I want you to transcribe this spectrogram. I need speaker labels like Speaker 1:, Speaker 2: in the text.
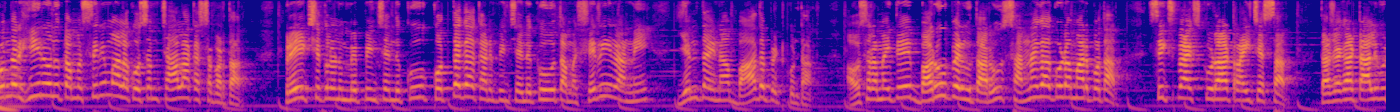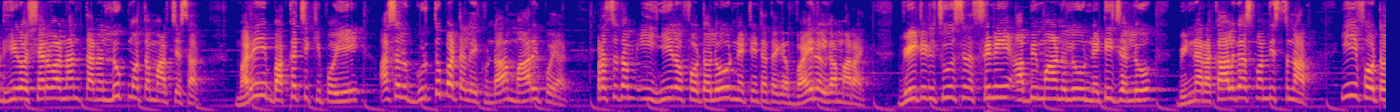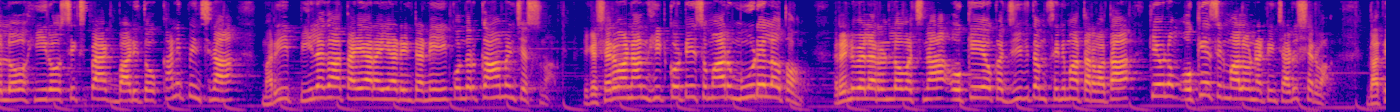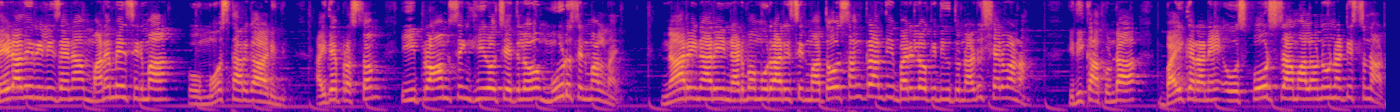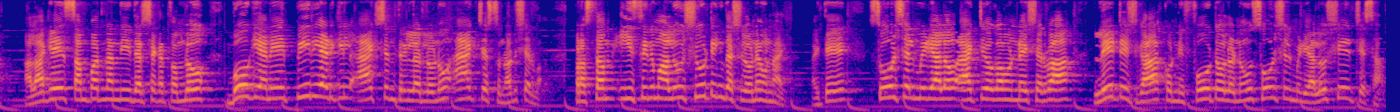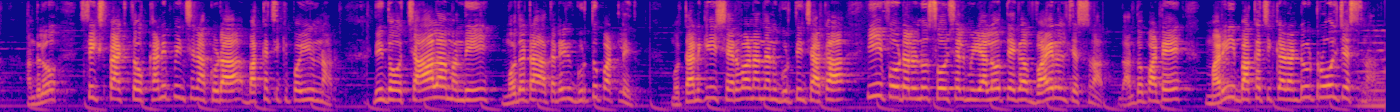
Speaker 1: కొందరు హీరోలు తమ సినిమాల కోసం చాలా కష్టపడతారు. ప్రేక్షకులను మెప్పించేందుకు కొత్తగా కనిపించేందుకు తమ శరీరాన్ని ఎంతైనా బాధ పెట్టుకుంటారు. అవసరమైతే బరువు పెరుగుతారు సన్నగా కూడా మారిపోతారు. సిక్స్ ప్యాక్స్ కూడా ట్రై చేస్తారు. తాజాగా టాలీవుడ్ హీరో శర్వానంద్ తన లుక్ మొత్తం మార్చేశాడు. మరీ బక్క చిక్కిపోయి అసలు గుర్తుపట్టలేకుండా మారిపోయాడు. ప్రస్తుతం ఈ హీరో ఫోటోలు నెట్టింట తెగ వైరల్గా మారాయి. వీటిని చూసిన సినీ అభిమానులు నెటిజన్లు భిన్న రకాలుగా స్పందిస్తున్నారు. ఈ ఫోటోలో హీరో సిక్స్ ప్యాక్ బాడీతో కనిపించినా మరీ పీలగా తయారయ్యాడేంటని కొందరు కామెంట్ చేస్తున్నారు. ఇక శర్వానంద్ హిట్ కొట్టి సుమారు మూడేళ్ళు అవుతోంది రెండు వేల రెండులో వచ్చిన ఒకే ఒక జీవితం సినిమా తర్వాత కేవలం ఒకే సినిమాలో నటించాడు శర్వ. గతేడాది రిలీజ్ అయిన మనమే సినిమా ఓ మోస్తారుగా ఆడింది. అయితే ప్రస్తుతం ఈ ప్రామిసింగ్ హీరో చేతిలో మూడు సినిమాలున్నాయి. నారి నారి నడుమ మురారి సినిమాతో సంక్రాంతి బరిలోకి దిగుతున్నాడు శర్వానంద్ ఇది కాకుండా బైకర్ అనే ఓ స్పోర్ట్స్ డ్రామాలోనూ నటిస్తున్నాడు. అలాగే సంపత్ నంది దర్శకత్వంలో భోగి అనే పీరియాడికల్ యాక్షన్ థ్రిల్లర్లోనూ యాక్ట్ చేస్తున్నాడు శర్వ ప్రస్తుతం ఈ సినిమాలు షూటింగ్ దశలోనే ఉన్నాయి. అయితే సోషల్ మీడియాలో యాక్టివ్గా ఉండే శర్వ లేటెస్ట్గా కొన్ని ఫోటోలను సోషల్ మీడియాలో షేర్ చేశారు. అందులో సిక్స్ ప్యాక్స్తో కనిపించినా కూడా బక్క చిక్కిపోయి ఉన్నాడు. దీంతో చాలామంది మొదట అతడిని గుర్తుపట్టలేదు. మొత్తానికి శర్వానందన్ గుర్తించాక ఈ ఫోటోలను సోషల్ మీడియాలో తెగ వైరల్ చేస్తున్నారు. దాంతోపాటే మరీ బక్క చిక్కాడంటూ ట్రోల్ చేస్తున్నారు.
